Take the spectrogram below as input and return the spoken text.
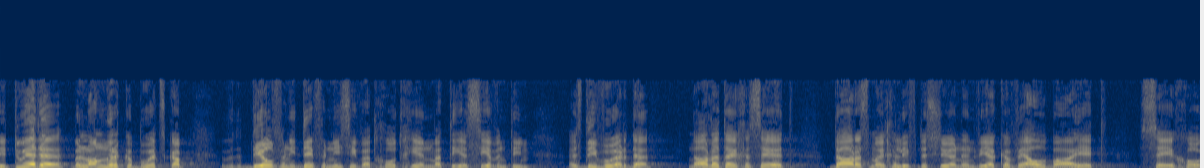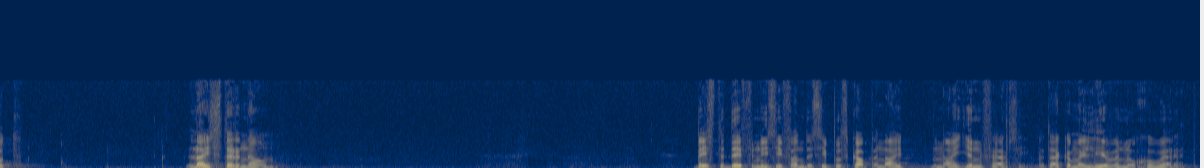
Die tweede belangrike boodskap deel van die definisie wat God gee in Matteus 17 is die woorde nadat hy gesê het daar is my geliefde seun in wie ek welba het sê God. Luister nou. Beste definisie van disippelskap in daai in daai een versie wat ek in my lewe nog gehoor het.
